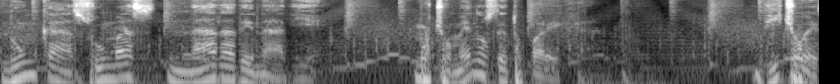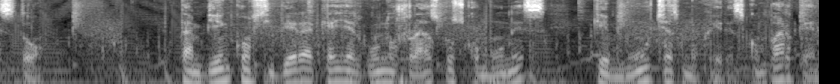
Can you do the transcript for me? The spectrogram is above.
nunca asumas nada de nadie, mucho menos de tu pareja. Dicho esto, también considera que hay algunos rasgos comunes que muchas mujeres comparten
